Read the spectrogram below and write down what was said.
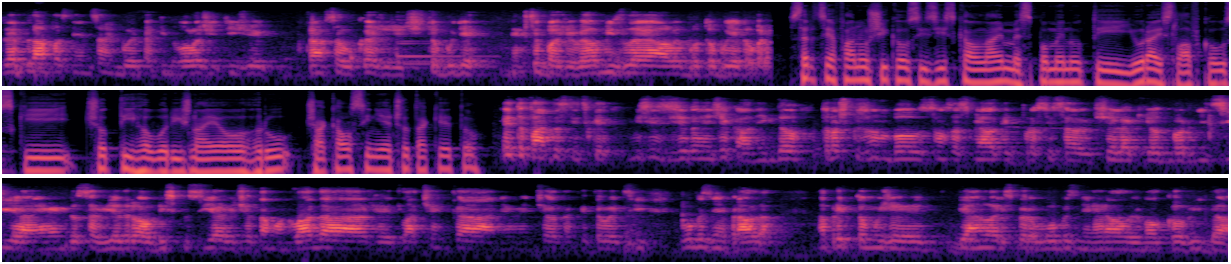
zápas s Nemcami bude taký dôležitý, že tam sa ukáže, že či to bude, nechcem povedať, že veľmi zlé, alebo to bude dobre. Srdcia fanúšikov si získal najmä spomenutý Juraj Slavkovský. Čo ty hovoríš na jeho hru? Čakal si niečo takéto? Je to fantastické. Myslím si, že to nečakal nikto. Trošku som, bol, som sa smial, keď proste sa všelijakí odborníci a neviem, kto sa vyjadroval v diskusiách, čo tam on hľadá, že je tlačenka a neviem čo, takéto veci. Vôbec nie je pravda. Napriek tomu, že v januári skoro vôbec nehral, mal COVID a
